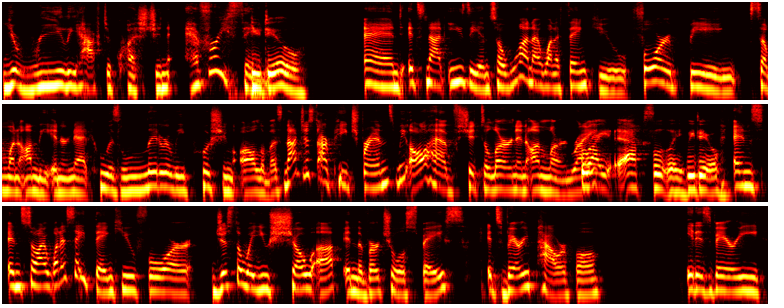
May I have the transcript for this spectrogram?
you really have to question everything. You do. And it's not easy. And so, one, I want to thank you for being someone on the internet who is literally pushing all of us, not just our peach friends. We all have shit to learn and unlearn, right? Right. Absolutely. We do. And, and so, I want to say thank you for just the way you show up in the virtual space. It's very powerful. It is very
